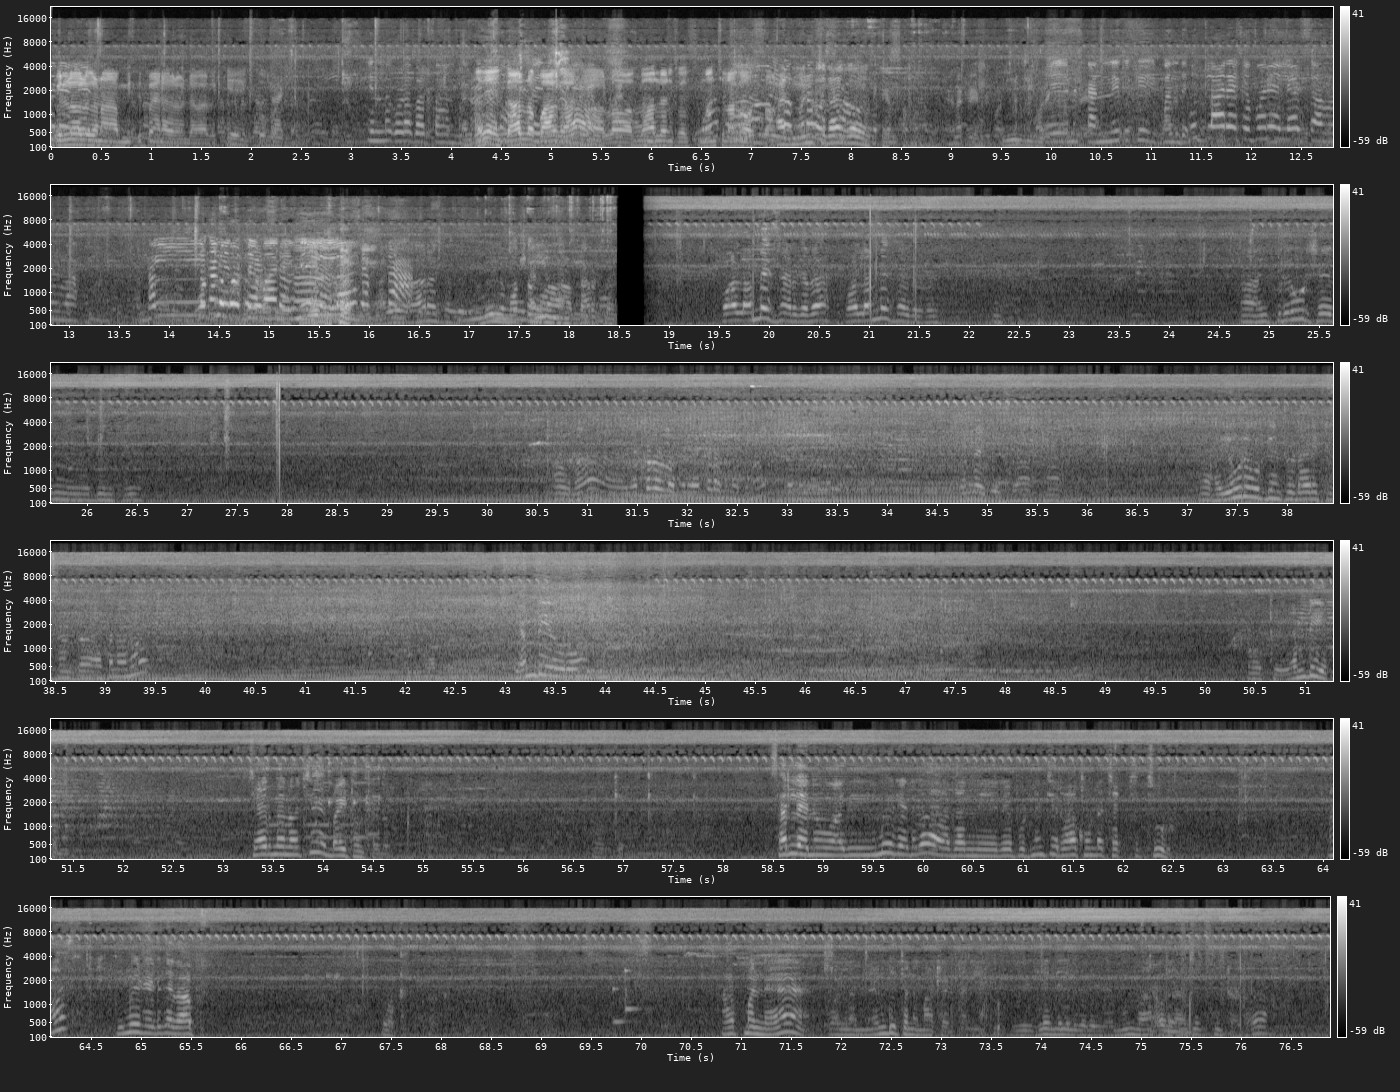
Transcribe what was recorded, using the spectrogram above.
పిల్లలు మిద్ది పైన ఉండే వాళ్ళకి కింద కూడా పడతా ఉంది. అదే గాల్లో బాగా ఇబ్బంది. పనే లేదు సార్. వీళ్ళు మొత్తం వాళ్ళు అమ్మేసినారు కదా వాళ్ళు అమ్మేసినారు కదా. ఇప్పుడు ఎవరు షేర్ దీనికి? అవునా? ఎక్కడ వాళ్ళు అక్కడ ఎక్కడ వస్తున్నారు? చెన్నై కేసా? ఎవరెవరు దీంట్లో డైరెక్టర్స్ అంతా? అతను ఎండి ఎవరు? ఓకే ఎండి ఇతను. చైర్మన్ వచ్చి బయట ఉంటాడు. ఓకే ఓకే సర్లే నువ్వు అది ఇమీడియట్గా దాన్ని రేపటి నుంచి రాకుండా చెక్ చూడు. ఇమీడియట్గా రాపు. ఓకే ఆత్మన్న వాళ్ళ ఎండితోనే మాట్లాడతాను వీటిలో తెలియదు కదా ముందు చెప్పుకుంటాడు.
